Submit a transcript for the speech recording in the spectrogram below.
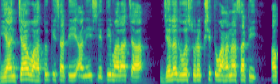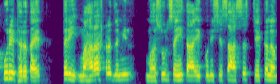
यांच्या वाहतुकीसाठी आणि शेतीमालाच्या जलद व सुरक्षित वाहनासाठी अपुरे ठरत आहेत. तरी महाराष्ट्र जमीन महसूल संहिता एकोणीसशे सहासष्ट चे कलम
